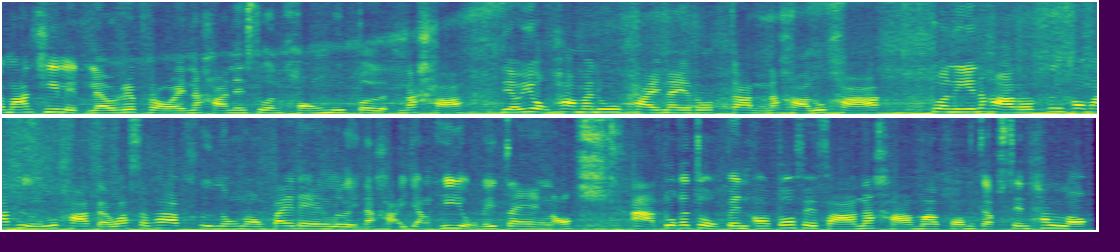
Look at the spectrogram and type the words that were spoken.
สมาร์ทคีย์เลสแล้วเรียบร้อยนะคะ ในส่วนของมือเปิดนะคะ เดี๋ยวหยกพามาดูภายในรถกันนะคะ ลูกค้า ตัวนี้นะคะรถเพิ่งเข้ามาถึงลูกค้า แต่ว่าสภาพคือน้องๆป้ายแดงเลยนะคะ อย่างที่หยกได้แจ้งเนาะอ่าตัวกระจกเป็นออโต้ไฟฟ้านะคะ มาพร้อมกับเซ็นทรัลล็อก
